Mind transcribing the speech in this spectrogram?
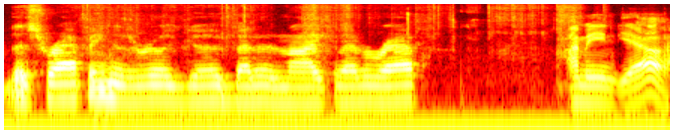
this wrapping is really good, better than I could ever wrap. I mean, yeah.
